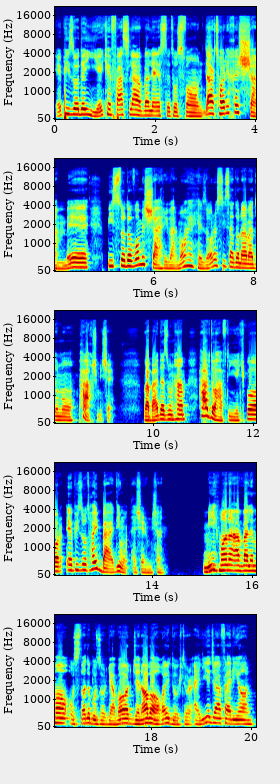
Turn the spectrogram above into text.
اپیزود یک فصل اول استتوسفون در تاریخ شنبه 22 شهریور ماه 1399 پخش میشه و بعد از اون هم هر دو هفته یک بار اپیزودهای بعدی منتشر میشن. میهمان اول ما استاد بزرگوار جناب آقای دکتر علی جعفریان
